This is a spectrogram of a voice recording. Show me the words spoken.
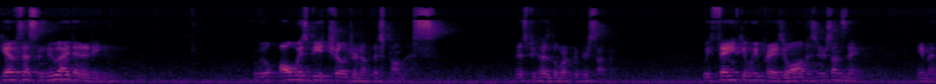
gives us a new identity, we will always be children of this promise. And it's because of the work of your Son. We thank you and we praise you. All this in your Son's name. Amen.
